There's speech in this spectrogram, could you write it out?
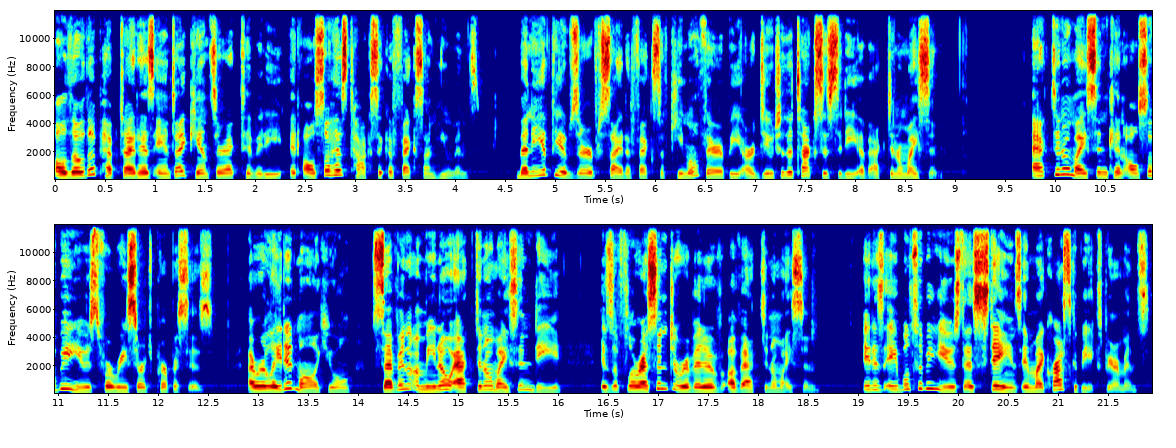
Although the peptide has anti-cancer activity, it also has toxic effects on humans. Many of the observed side effects of chemotherapy are due to the toxicity of actinomycin. Actinomycin can also be used for research purposes. A related molecule, 7-aminoactinomycin D, is a fluorescent derivative of actinomycin. It is able to be used as stains in microscopy experiments.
